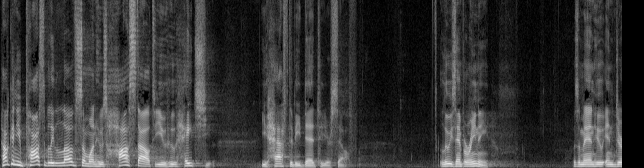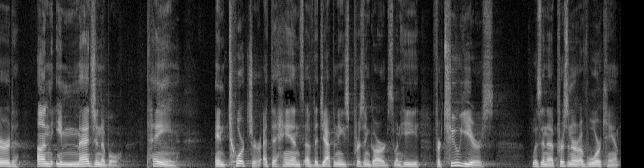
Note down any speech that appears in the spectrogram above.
How can you possibly love someone who's hostile to you, who hates you? You have to be dead to yourself. Louis Zamperini was a man who endured unimaginable pain and torture at the hands of the Japanese prison guards when he, for two years, was in a prisoner of war camp.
